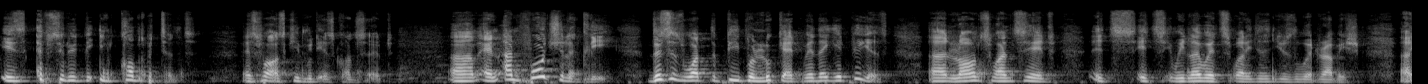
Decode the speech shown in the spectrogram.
is absolutely incompetent as far as Kimberley is concerned. Um, and unfortunately, this is what the people look at when they get figures. Uh, Lance once said, it's, it's, we know it's, well, he didn't use the word rubbish. Uh,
